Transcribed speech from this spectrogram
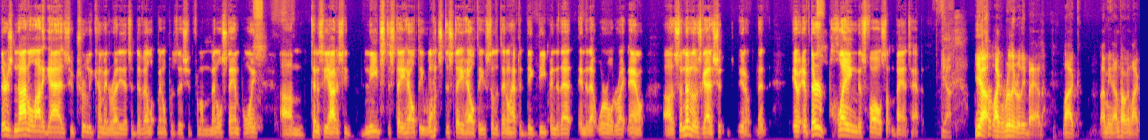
there's not a lot of guys who truly come in ready. That's a developmental position from a mental standpoint. Um, Tennessee obviously needs to stay healthy, wants to stay healthy, so that they don't have to dig deep into that into that world right now. Uh, so none of those guys should, you know, that if, if they're playing this fall, something bad's happened. Yeah, yeah, For, like really, really bad. Like, I mean, I'm talking like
